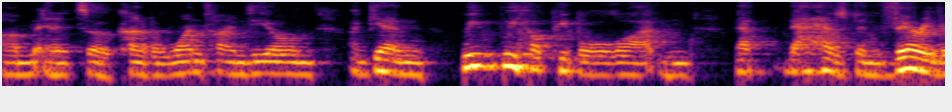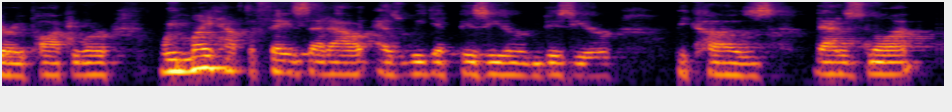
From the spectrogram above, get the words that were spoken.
um, and it's a kind of a one time deal. And again, we we help people a lot, and that that has been very very popular we might have to phase that out as we get busier and busier because that is not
